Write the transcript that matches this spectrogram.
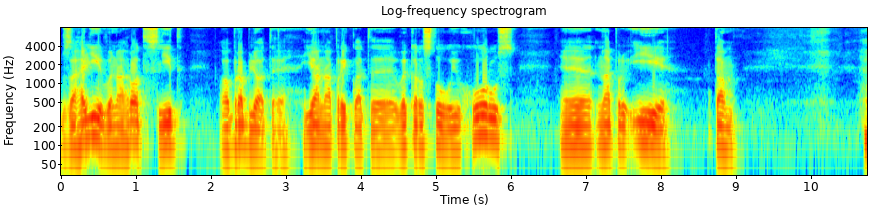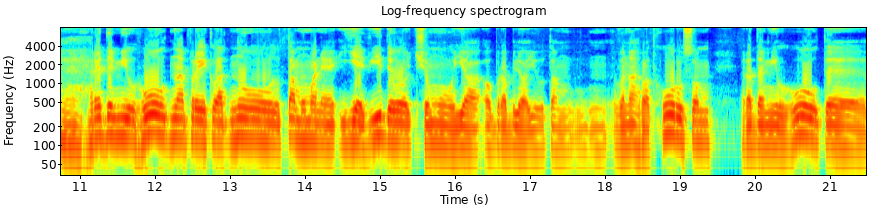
взагалі виноград слід обробляти. Я, наприклад, е, використовую хорус і там Редеміл Голд, наприклад. Ну, там у мене є відео, чому я обробляю там виноград хорусом. Радаміл Голд. е,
